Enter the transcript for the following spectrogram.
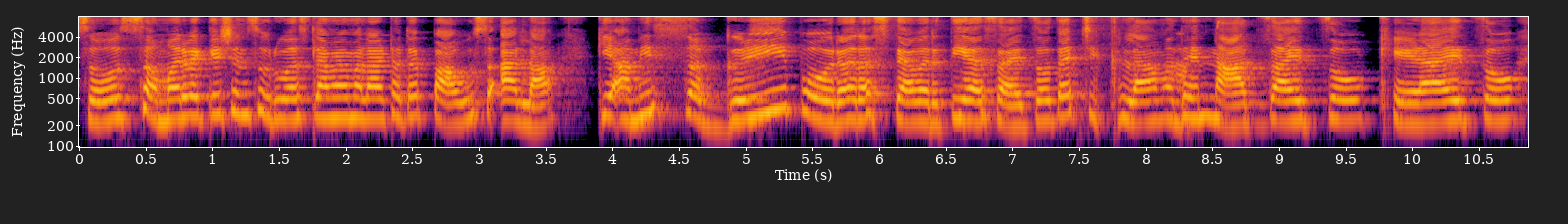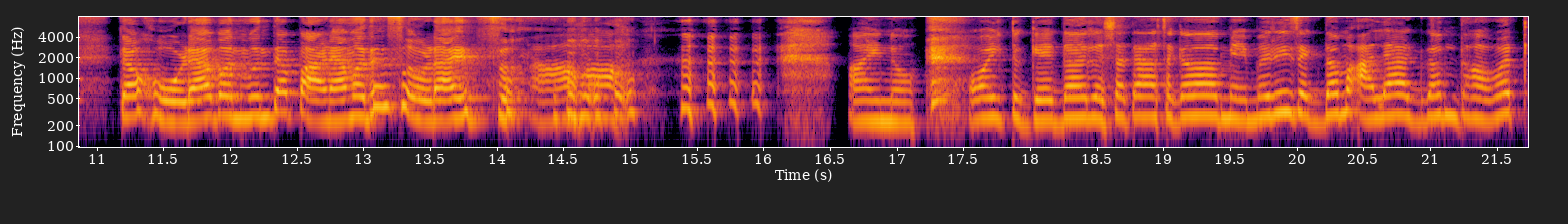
सो समर वेकेशन सुरू असल्यामुळे मला आठवतं पाऊस आला की आम्ही सगळी पोरं रस्त्यावरती असायचो त्या चिखलामध्ये नाचायचो खेळायचो त्या होड्या बनवून त्या पाण्यामध्ये सोडायचो. आय नो ऑल टुगेदर अशा त्या सगळ्या मेमरीज एकदम आल्या एकदम धावत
